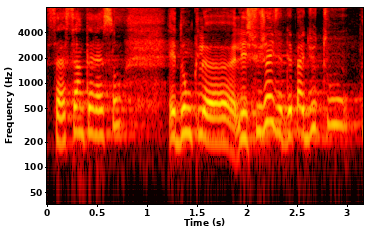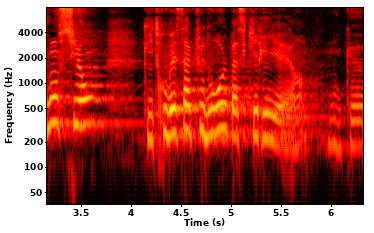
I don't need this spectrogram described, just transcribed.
c'est assez intéressant. Et donc, les sujets, ils n'étaient pas du tout conscients qu'ils trouvaient ça plus drôle parce qu'ils riaient. Hein. Donc, euh,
